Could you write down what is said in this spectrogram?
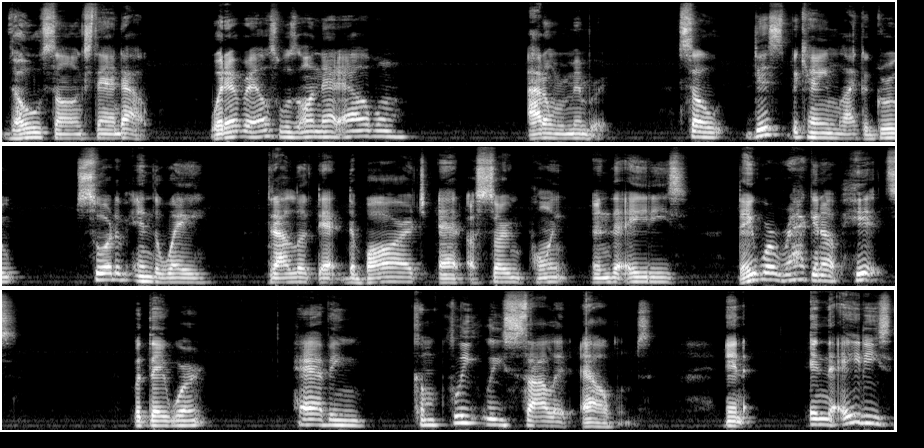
Those songs stand out. Whatever else was on that album, I don't remember it. So this became like a group, sort of in the way that I looked at DeBarge at a certain point in the 80s. They were racking up hits, but they weren't having completely solid albums. And in the 80s,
